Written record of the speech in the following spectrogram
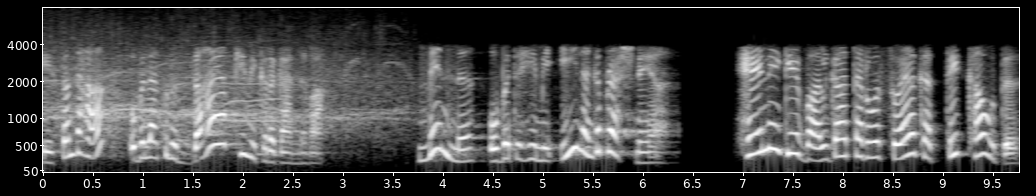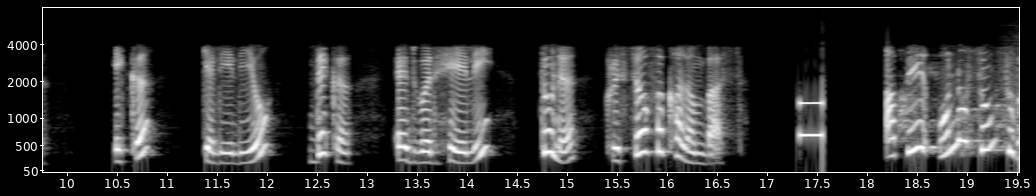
ඒ සඳහා ඔබ ලකුණු දහයක් හිමි කරගන්නවා. මෙන්න ඔබට හිමි ඊළඟ ප්‍රශ්නය. හේලිගේ වල්ගාතරුව සොයාගත්තේ කවුද? එක ගැලීලියෝ දෙක එඩ්වඩ් හේලි තුන ක්‍රිස්ටෝෆ කොළම්බස්. අපේ උණුසුම් සුබ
